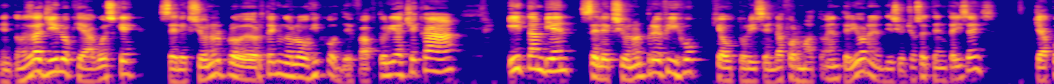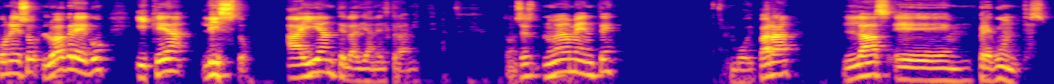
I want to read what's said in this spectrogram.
Entonces allí lo que hago es que selecciono el proveedor tecnológico de Factory HKA y también selecciono el prefijo que autoricé en la formato anterior, en el 1876. Ya con eso lo agrego y queda listo ahí ante la DIAN el trámite. Entonces, nuevamente, Voy para las eh, preguntas.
